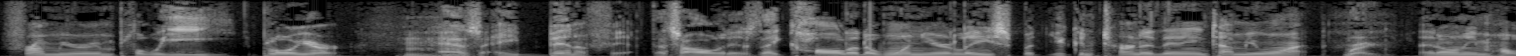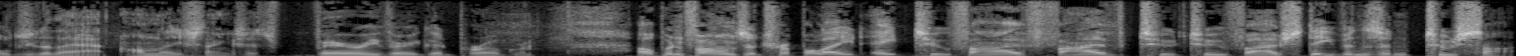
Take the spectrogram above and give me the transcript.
from your employee employer Mm-hmm. as a benefit. That's all it is. They call it a one year lease, but you can turn it in anytime you want. Right. They don't even hold you to that on these things. It's very, very good program. Open phones at 888-825-5225. Stephen's in Tucson.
